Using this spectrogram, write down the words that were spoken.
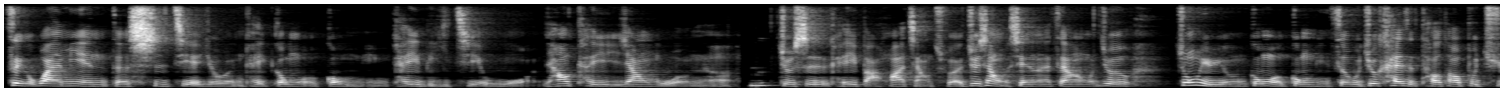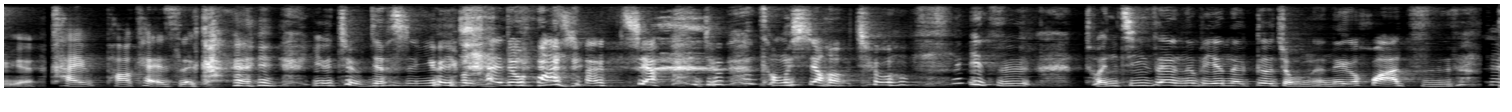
这个外面的世界有人可以跟我共鸣，可以理解我，然后可以让我呢，就是可以把话讲出来。就像我现在这样，就终于有人跟我共鸣之后，我就开始滔滔不绝开 podcast、开 YouTube，就是因为有太多话想讲，就从小就一直囤积在那边的各种的那个花枝。对，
